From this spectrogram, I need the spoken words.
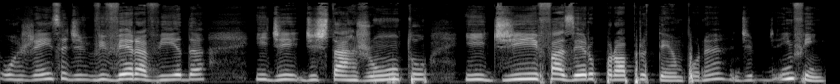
urgência de viver a vida e de, de estar junto e de fazer o próprio tempo. Né? De, de, enfim,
